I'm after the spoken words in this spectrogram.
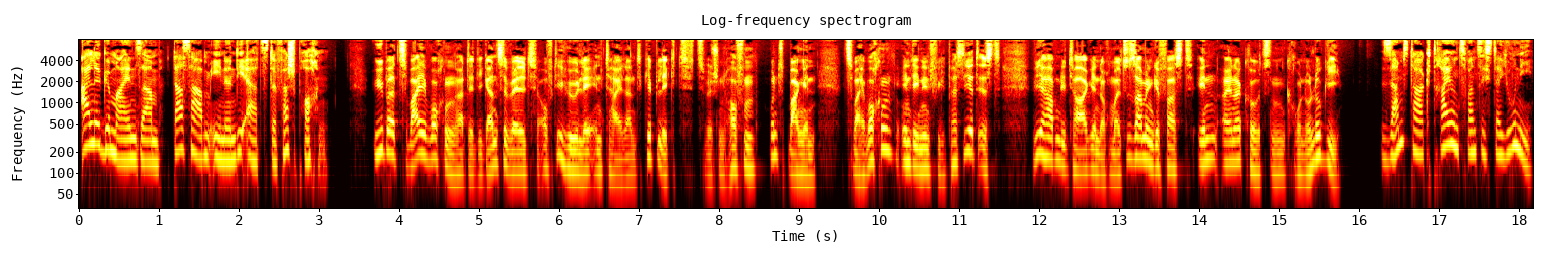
alle gemeinsam. Das haben ihnen die Ärzte versprochen. Über zwei Wochen hatte die ganze Welt auf die Höhle in Thailand geblickt, zwischen Hoffen und Bangen. Zwei Wochen, in denen viel passiert ist. Wir haben die Tage nochmal zusammengefasst in einer kurzen Chronologie. Samstag, 23. Juni.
